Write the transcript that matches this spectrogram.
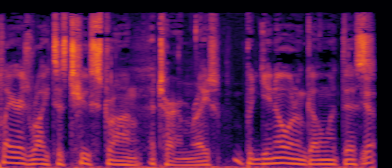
players' rights is too strong a term, right? But you know where I'm going with this. Yeah.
